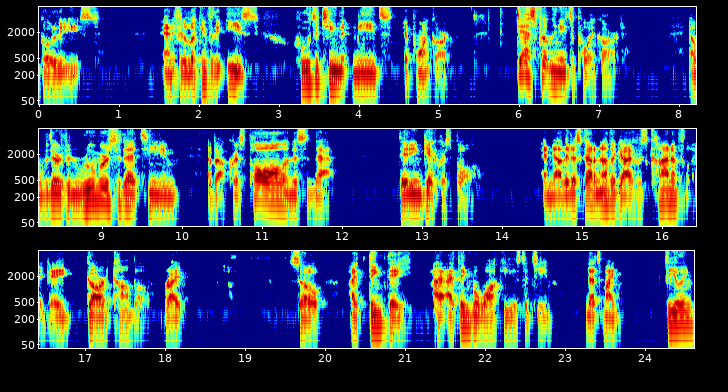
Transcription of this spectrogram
go to the East. And if you're looking for the East, who's the team that needs a point guard? Desperately needs a point guard. And there's been rumors to that team about Chris Paul and this and that. They didn't get Chris Paul. And now they just got another guy who's kind of like a guard combo, right? So I think they, I, I think Milwaukee is the team. That's my feeling.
